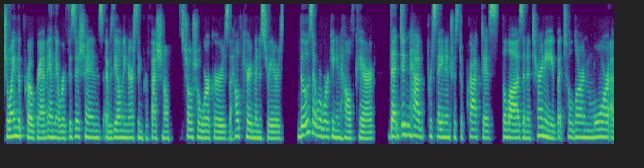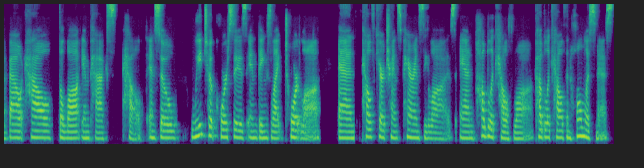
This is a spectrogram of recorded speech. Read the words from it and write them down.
joined the program and there were physicians. I was the only nursing professional, social workers, healthcare administrators, those that were working in healthcare that didn't have per se an interest to practice the law as an attorney, but to learn more about how the law impacts health. And so we took courses in things like tort law and healthcare transparency laws and public health law, public health and homelessness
